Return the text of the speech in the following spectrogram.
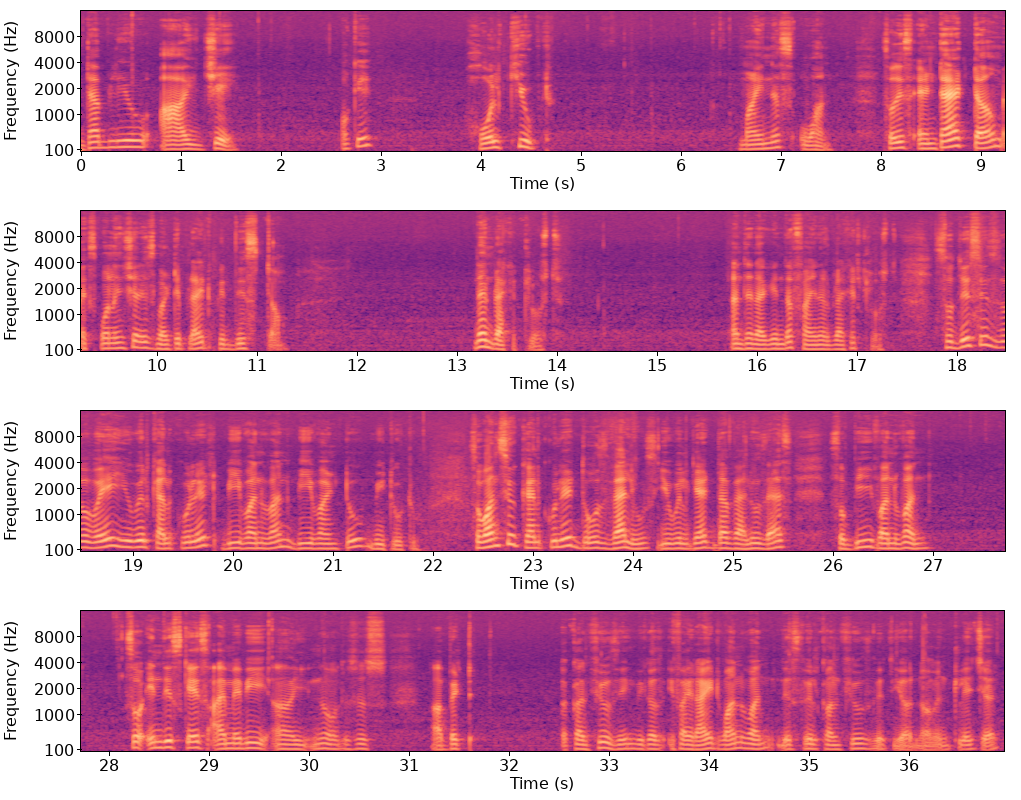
w i j okay whole cubed minus 1. So, this entire term exponential is multiplied with this term then bracket closed and then again the final bracket closed. So, this is the way you will calculate B11, B12, B22. So, once you calculate those values you will get the values as so B11. So, in this case I may be uh, you know this is a bit confusing because if I write 1 1 this will confuse with your nomenclature.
